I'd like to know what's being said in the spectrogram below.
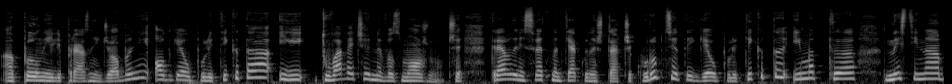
а, пълни или празни джоба ни от геополитиката и това вече е невъзможно, че трябва да ни светнат някои неща, че корупцията и геополитиката имат а, наистина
